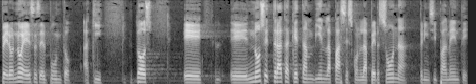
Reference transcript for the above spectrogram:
Pero no ese es el punto aquí. Dos, eh, eh, no se trata que también la pases con la persona principalmente.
